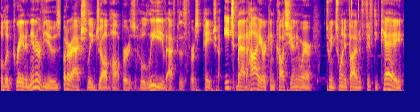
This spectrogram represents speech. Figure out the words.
who look great in interviews but are actually job hoppers who leave after the first paycheck. Each bad hire can cost you anywhere between 25 to 50k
